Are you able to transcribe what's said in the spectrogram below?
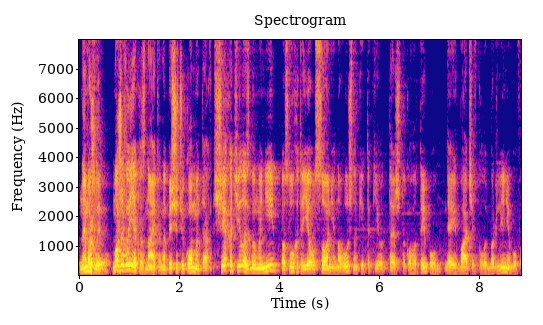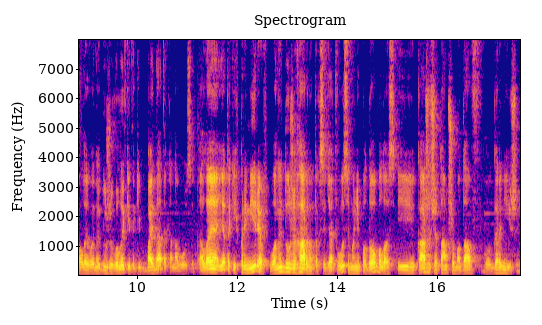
неможливо. Може, ви якось знаєте, напишіть у коментах. Ще хотілося б мені послухати. Є у Sony навушники, такі от теж такого типу. Я їх бачив, коли в Берліні був, але вони дуже великі, такі байда така на вусі. Але я таких примірів, вони дуже гарно так сидять в вусі. Мені подобалось, і кажуть, що там шумодав гарніший.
